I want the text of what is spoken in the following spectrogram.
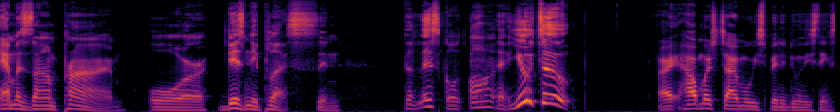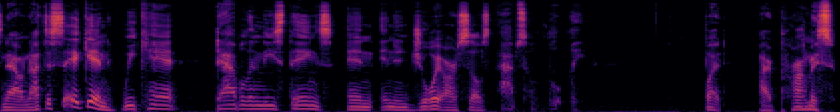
amazon prime or disney plus? And the list goes on. YouTube. All right, how much time are we spending doing these things now? Not to say again, we can't dabble in these things and and enjoy ourselves absolutely. But I promise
